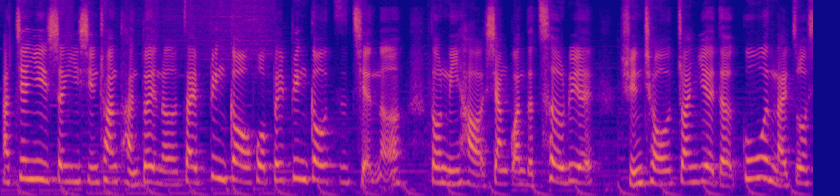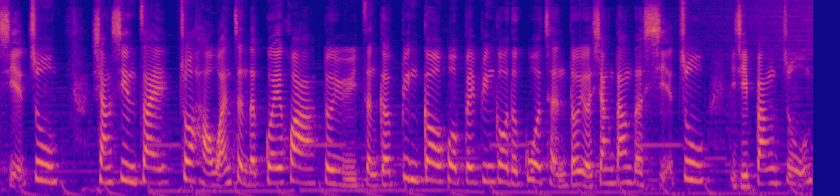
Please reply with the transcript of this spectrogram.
那建议生意新创团队呢在并购或被并购之前呢都拟好相关的策略，寻求专业的顾问来做协助。相信在做好完整的规划，对于整个并购或被并购的过程都有相当的协助以及帮助。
